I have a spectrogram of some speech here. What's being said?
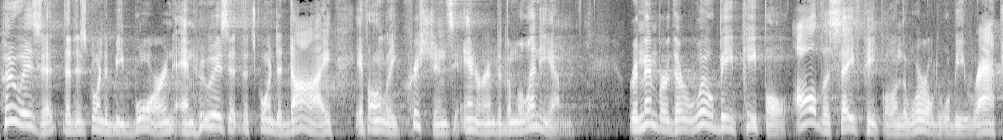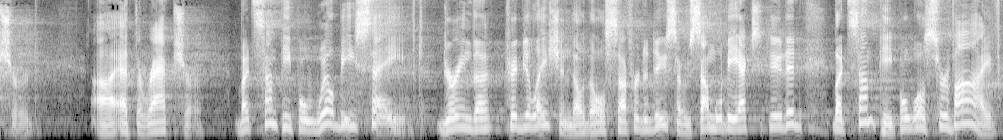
Who is it that is going to be born and who is it that's going to die if only Christians enter into the millennium? Remember, there will be people, all the saved people in the world will be raptured uh, at the rapture. But some people will be saved during the tribulation, though they'll suffer to do so. Some will be executed, but some people will survive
